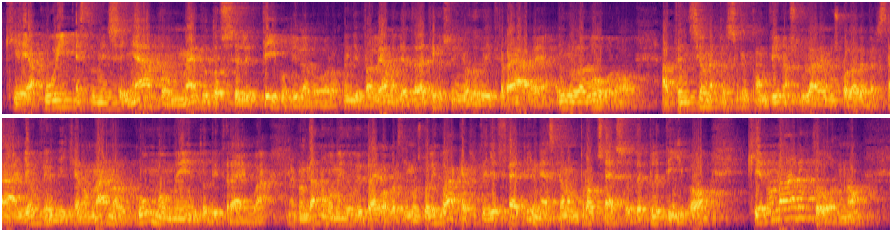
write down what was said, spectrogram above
che, a cui è stato insegnato un metodo selettivo di lavoro, quindi parliamo di atleti che sono in grado di creare un lavoro a tensione pressoché continua sull'area muscolare bersaglio, quindi che non hanno alcun momento di tregua, non danno un momento di tregua a questi muscoli qua, che a tutti gli effetti innescano un processo depletivo che non ha ritorno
